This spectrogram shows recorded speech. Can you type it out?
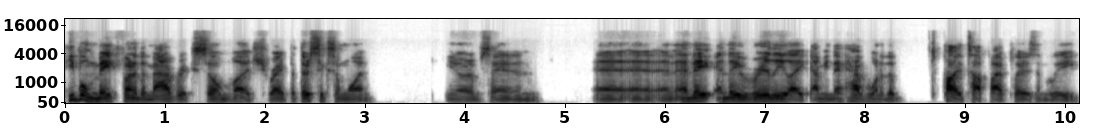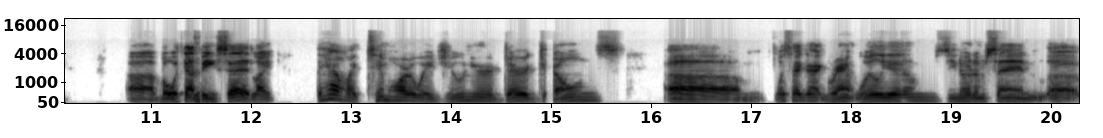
people make fun of the Mavericks so much, right? But they're six and one. You know what I'm saying? And and and they and they really like. I mean, they have one of the probably top five players in the league. Uh, but with that being said, like they have like Tim Hardaway Jr., Derrick Jones, um, what's that guy? Grant Williams. You know what I'm saying? Uh,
